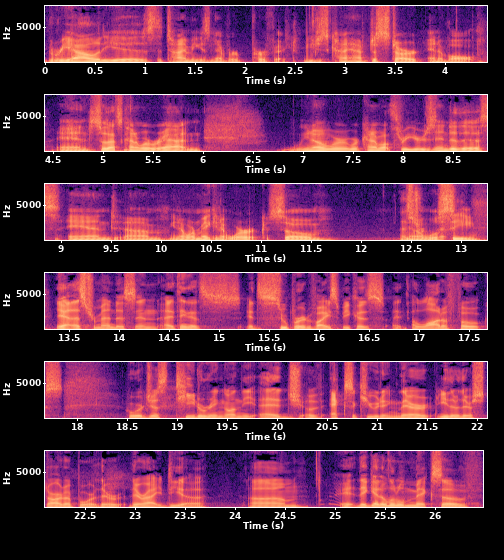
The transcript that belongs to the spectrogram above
the reality is, the timing is never perfect. You just kind of have to start and evolve. And so that's kind of where we're at. And you know, we're we're kind of about three years into this, and um, you know, we're making it work. So that's you know, we'll see. Yeah, that's tremendous, and I think that's it's super advice because a lot of folks who are just teetering on the edge of executing their either their startup or their their idea. Um, it, they get a little mix of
